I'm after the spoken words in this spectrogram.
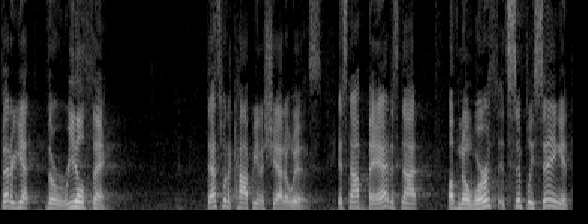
Better yet, the real thing. That's what a copy and a shadow is. It's not bad, it's not of no worth. It's simply saying it,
